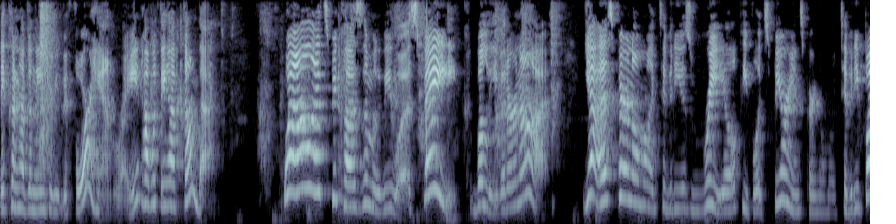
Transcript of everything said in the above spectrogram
They couldn't have done the interview beforehand, right? How would they have done that? Well, it's because the movie was fake, believe it or not. Yes, paranormal activity is real. People experience paranormal activity, but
